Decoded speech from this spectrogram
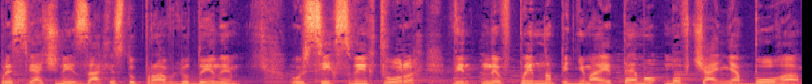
присвячений захисту прав людини. У всіх своїх творах він невпинно піднімає тему мовчання Бога.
